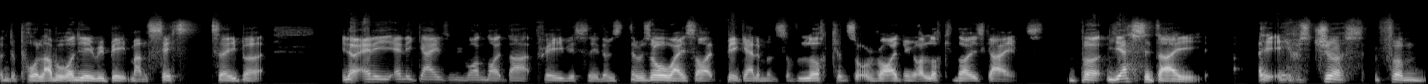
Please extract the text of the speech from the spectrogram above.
under Paul Lambert one year we beat Man City, but you know, any any games we won like that previously, there was there was always like big elements of luck and sort of riding our luck in those games. But yesterday, it, was just from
